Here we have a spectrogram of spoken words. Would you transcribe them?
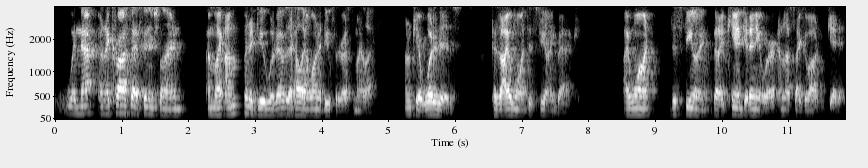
when that when I cross that finish line, I'm like I'm gonna do whatever the hell I want to do for the rest of my life. I don't care what it is because I want this feeling back. I want this feeling that I can't get anywhere unless I go out and get it.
